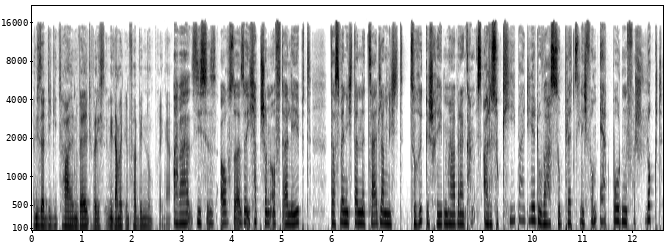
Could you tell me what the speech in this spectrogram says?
an dieser digitalen Welt, weil ich es irgendwie damit in Verbindung bringe. Aber siehst du es auch so? Also ich habe schon oft erlebt, dass wenn ich dann eine Zeit lang nicht zurückgeschrieben habe, dann kam, ist alles okay bei dir? Du warst so plötzlich vom Erdboden verschluckt,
